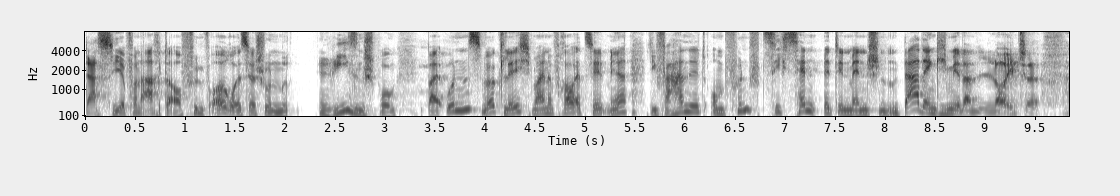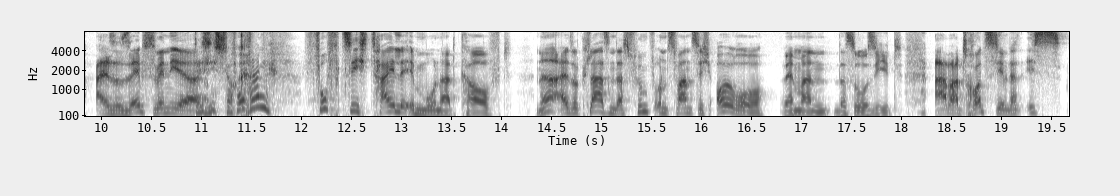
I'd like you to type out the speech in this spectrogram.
das hier von 8 auf 5 Euro ist ja schon ein Riesensprung. Bei uns wirklich, meine Frau erzählt mir, die verhandelt um 50 Cent mit den Menschen. Und da denke ich mir dann, Leute, also selbst wenn ihr Das ist doch krank. 50 Teile im Monat kauft. Ne? Also klar sind das 25 Euro, wenn man das so sieht. Aber trotzdem, das ist.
